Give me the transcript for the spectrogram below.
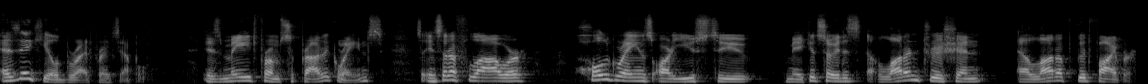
Ezekiel bread, for example, is made from sprouted grains. So instead of flour, whole grains are used to make it so it is a lot of nutrition, a lot of good fiber.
